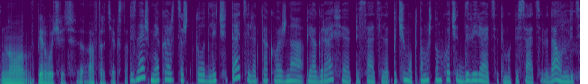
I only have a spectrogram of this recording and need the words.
но в первую очередь э, автор текстов. Ты знаешь, мне кажется, что для читателя так важна биография писателя. Почему? Потому что он хочет доверять этому писателю, да, он ведь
